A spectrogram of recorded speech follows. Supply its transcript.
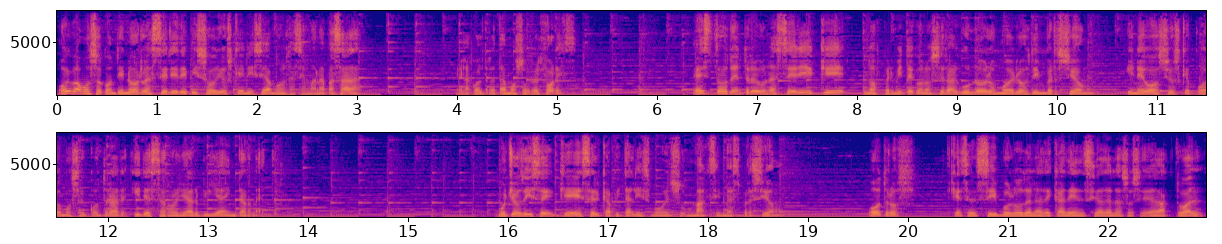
Hoy vamos a continuar la serie de episodios que iniciamos la semana pasada, en la cual tratamos sobre el Forex. Esto dentro de una serie que nos permite conocer algunos de los modelos de inversión y negocios que podemos encontrar y desarrollar vía Internet. Muchos dicen que es el capitalismo en su máxima expresión. Otros que es el símbolo de la decadencia de la sociedad actual,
